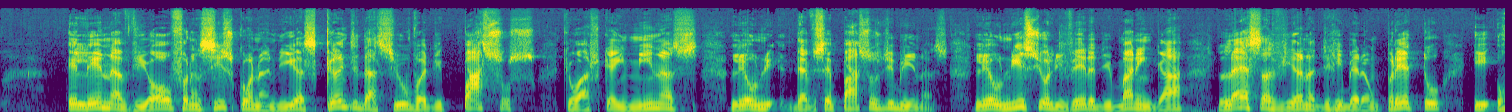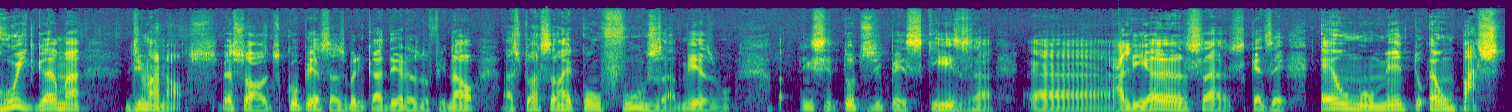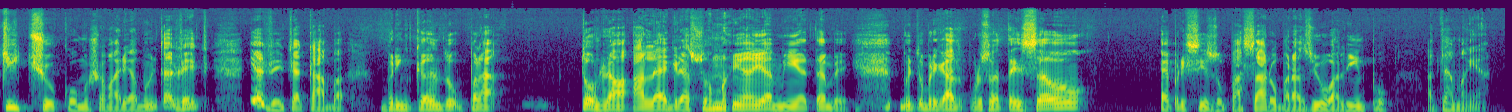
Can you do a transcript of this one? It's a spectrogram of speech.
Helena Viol, Francisco Ananias, Cândida Silva de Passos, que eu acho que é em Minas, Leoni... deve ser Passos de Minas, Leonice Oliveira de Maringá, Lessa Viana de Ribeirão Preto e Rui Gama de Manaus. Pessoal, desculpe essas brincadeiras do final, a situação é confusa mesmo. Institutos de pesquisa, uh, alianças, quer dizer, é um momento, é um pasticho, como chamaria muita gente, e a gente acaba brincando para tornar alegre a sua manhã e a minha também. Muito obrigado por sua atenção. É preciso passar o Brasil a limpo. Até amanhã.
